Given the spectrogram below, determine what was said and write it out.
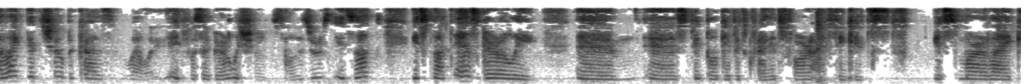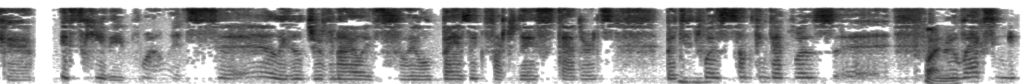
I like that show because, well, it was a girly show. So it's, it's not, it's not as girly um, as people give it credit for. I think it's, it's more like, uh, it's kiddie. Well, it's uh, a little juvenile. It's a little basic for today's standards, but it was something that was uh, Fun. relaxing,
